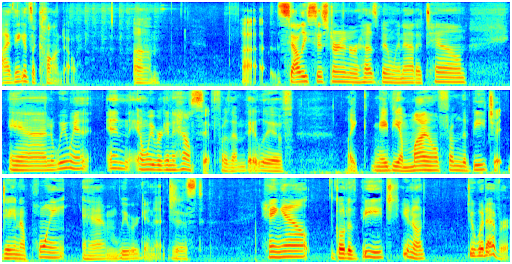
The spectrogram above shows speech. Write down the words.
I think it's a condo. Um, uh, Sally's sister and her husband went out of town, and we went and and we were to house sit for them. They live like maybe a mile from the beach at Dana Point, and we were to just hang out, go to the beach, you know, do whatever.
